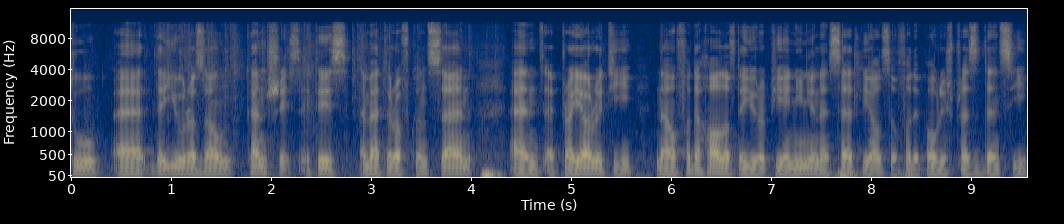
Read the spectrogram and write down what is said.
to uh, the eurozone countries. It is a matter of concern and a priority now for the whole of the European Union and certainly also for the Polish presidency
